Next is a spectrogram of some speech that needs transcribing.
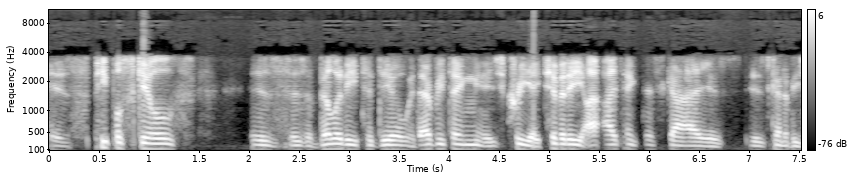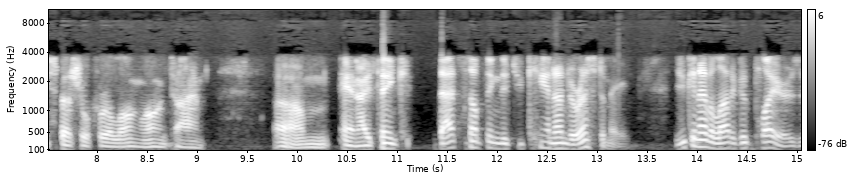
his people skills, his his ability to deal with everything, his creativity. I, I think this guy is is going to be special for a long, long time. Um, and I think that's something that you can't underestimate. You can have a lot of good players,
